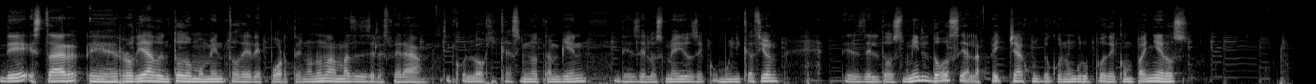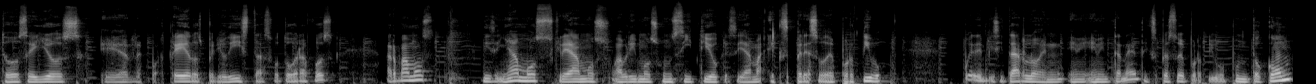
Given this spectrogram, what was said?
de estar eh, rodeado en todo momento de deporte, ¿no? no nada más desde la esfera psicológica, sino también desde los medios de comunicación. Desde el 2012 a la fecha, junto con un grupo de compañeros, todos ellos eh, reporteros, periodistas, fotógrafos, armamos, diseñamos, creamos, abrimos un sitio que se llama Expreso Deportivo. Pueden visitarlo en, internet, expresodeportivo.com,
